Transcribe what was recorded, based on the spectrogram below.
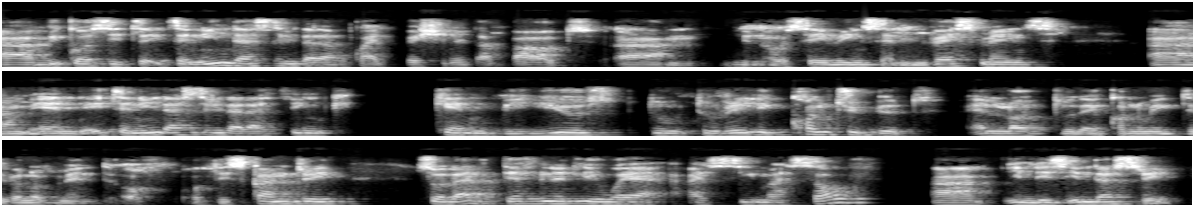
uh, because it's it's an industry that I'm quite passionate about. Um, you know, savings and investments, um, and it's an industry that I think can be used to, to really contribute a lot to the economic development of, of this country. So that's definitely where I see myself uh, in this industry.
